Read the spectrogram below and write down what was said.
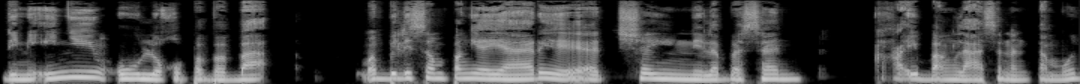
diniin niya yung ulo ko pababa. Mabilis ang pangyayari at siya yung nilabasan. Kakaibang lasa ng tamod.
